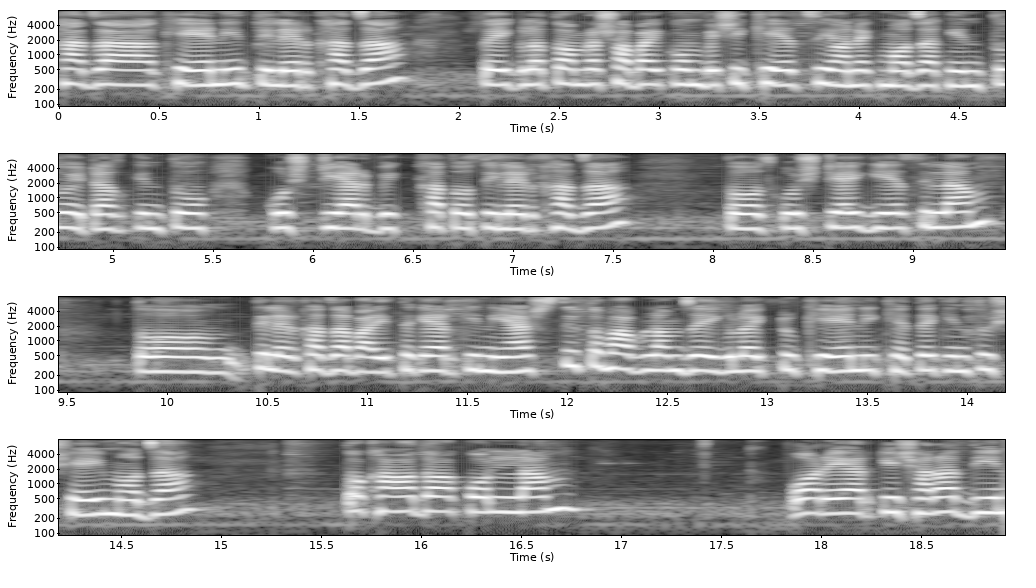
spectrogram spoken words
খাজা খেয়ে নিই তিলের খাজা। তো এগুলো তো আমরা সবাই কম বেশি খেয়েছি, অনেক মজা কিন্তু। এটা কিন্তু কুষ্টিয়ার বিখ্যাত তিলের খাজা। তো কুষ্টিয়ায় গিয়েছিলাম। তো তিলের খাজা বাড়ি থেকে আর কি নিয়ে আসছি। তো ভাবলাম যে এগুলো একটু খেয়ে নিই খেতে কিন্তু সেই মজা। তো খাওয়া দাওয়া করলাম। পরে আর কি সারা দিন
